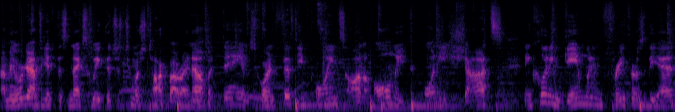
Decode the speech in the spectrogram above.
I mean, we're gonna have to get this next week. There's just too much to talk about right now. But Dame scoring 50 points on only 20 shots, including game-winning free throws at the end,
